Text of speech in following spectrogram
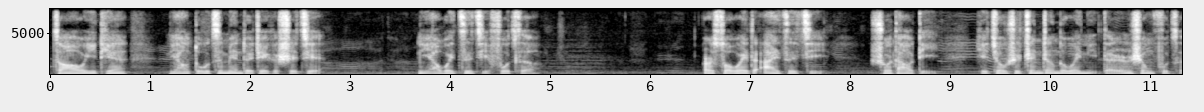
总有一天，你要独自面对这个世界，你要为自己负责。而所谓的爱自己，说到底，也就是真正的为你的人生负责。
